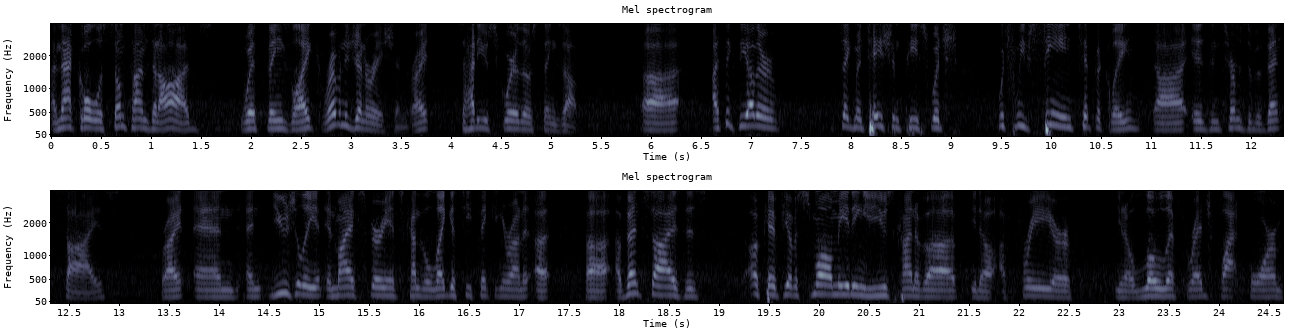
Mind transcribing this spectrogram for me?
And that goal is sometimes at odds with things like revenue generation, right? So how do you square those things up? Uh, I think the other segmentation piece, which, which we've seen typically, uh, is in terms of event size. right? And and usually, in my experience, kind of the legacy thinking around uh, uh, event size is okay. If you have a small meeting, you use kind of a you know a free or you know low lift reg platform.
